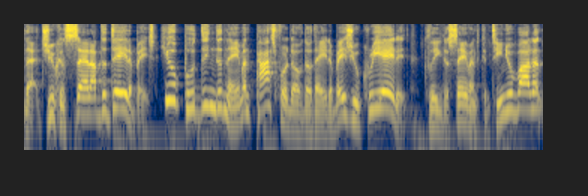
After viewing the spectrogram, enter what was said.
that, you can set up the database. You put in the name and password of the database you created. Click the Save and Continue button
